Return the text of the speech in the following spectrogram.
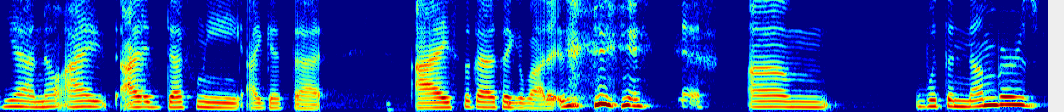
Yeah, no, I I definitely I get that. I still gotta think about it. Um, with the numbers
